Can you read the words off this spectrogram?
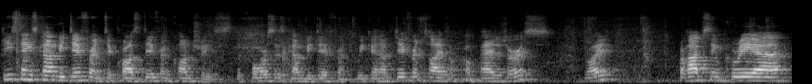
these things can be different across different countries. The forces can be different. We can have different type of competitors, right? Perhaps in Korea,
